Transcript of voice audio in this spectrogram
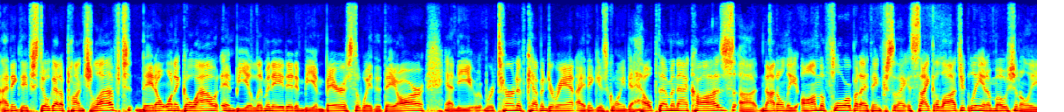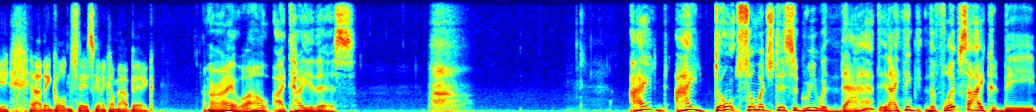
I think they've still got a punch left. They don't want to go out and be eliminated and be embarrassed the way that they are. And the return of Kevin Durant, I think, is going to help them in that cause, uh, not only on the floor, but I think psychologically and emotionally. And I think Golden State's going to come out big. All right. Well, I tell you this. I I don't so much disagree with that, and I think the flip side could be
